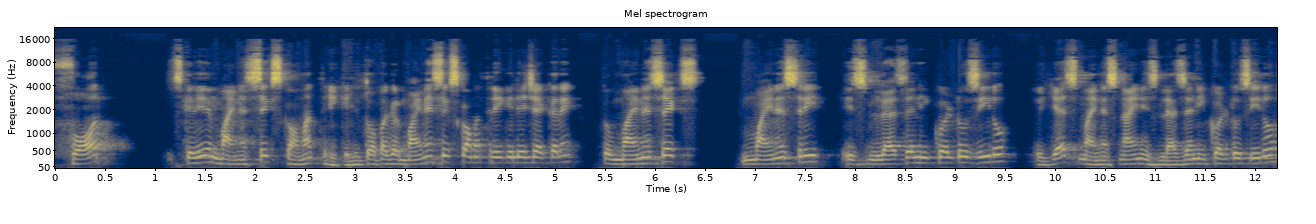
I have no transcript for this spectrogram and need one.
for इसके लिए माइनस सिक्स कॉमा थ्री के लिए। तो अब अगर माइनस सिक्स कॉमा थ्री के लिए चेक करें तो minus six minus three is less than equal to zero तो yes minus nine is less than equal to zero.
